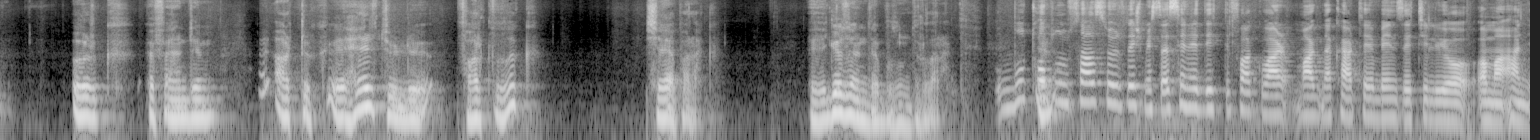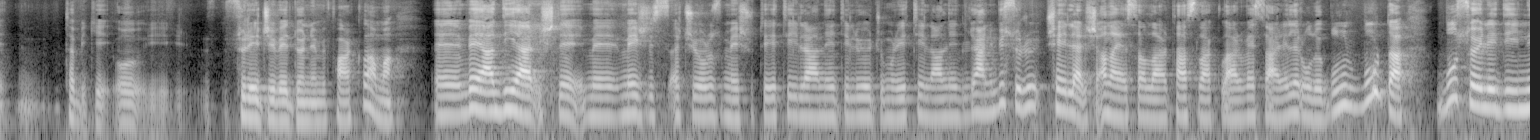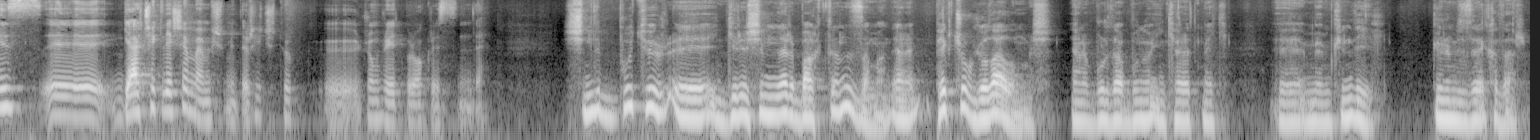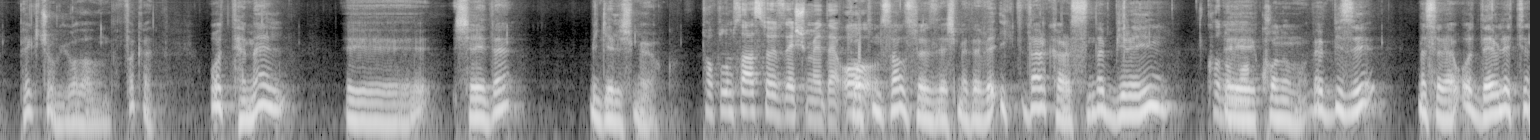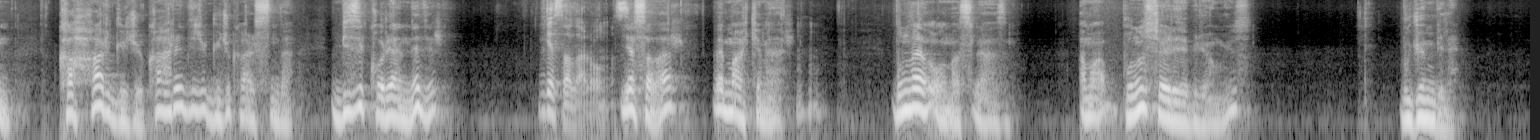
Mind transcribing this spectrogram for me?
ırk, efendim artık e, her türlü farklılık şey yaparak e, göz önünde bulundurularak. Bu toplumsal yani, sözleşme mesela senede ittifak var Magna Carta'ya benzetiliyor ama hani tabii ki o süreci ve dönemi farklı ama veya diğer işte meclis açıyoruz, meşrutiyeti ilan ediliyor, cumhuriyeti ilan ediliyor. Yani bir sürü şeyler, işte anayasalar, taslaklar vesaireler oluyor. Bunu burada bu söylediğiniz e, gerçekleşememiş midir hiç Türk e, Cumhuriyet bürokrasisinde? Şimdi bu tür e, girişimlere baktığınız zaman yani pek çok yola alınmış. Yani burada bunu inkar etmek mümkün değil. Günümüze kadar pek çok yol alındı. Fakat o temel şeyde bir gelişme yok. Toplumsal sözleşmede o toplumsal sözleşmede ve iktidar karşısında bireyin konumu, e, konumu ve bizi mesela o devletin kahhar gücü, kahredici gücü karşısında bizi koruyan nedir? Yasalar olması. Yasalar ve mahkemeler. Hı hı. Bunlar olması lazım. Ama bunu söyleyebiliyor muyuz? Bugün bile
